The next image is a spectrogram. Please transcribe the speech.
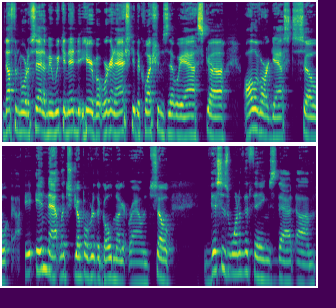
nothing more to say. I mean, we can end it here, but we're going to ask you the questions that we ask uh, all of our guests. So, in that, let's jump over to the gold nugget round. So, this is one of the things that um,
